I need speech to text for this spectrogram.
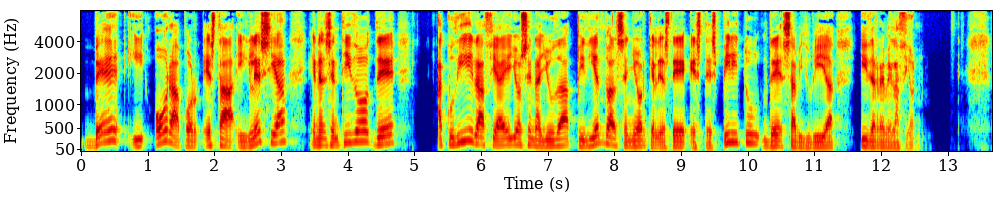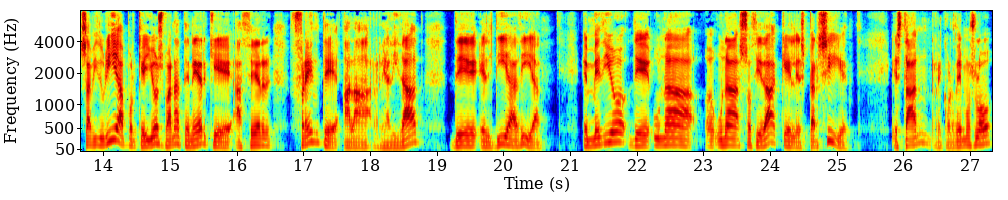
ve y ora por esta iglesia en el sentido de acudir hacia ellos en ayuda pidiendo al Señor que les dé este espíritu de sabiduría y de revelación. Sabiduría porque ellos van a tener que hacer frente a la realidad del día a día en medio de una, una sociedad que les persigue. Están, recordémoslo,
